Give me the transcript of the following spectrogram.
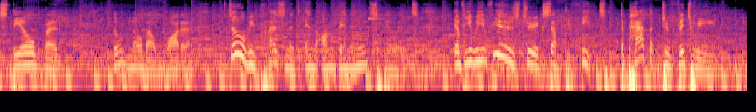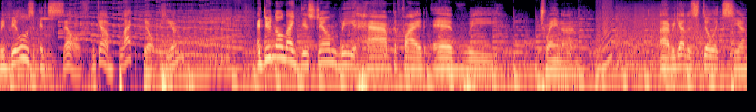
steel, but don't know about water. Still will be present in unbending spirit. If you refuse to accept defeat, the path to victory reveals itself. We got a black belt here. I do know like this gym, we have to fight every trainer. Alright, we got a Steelix here.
